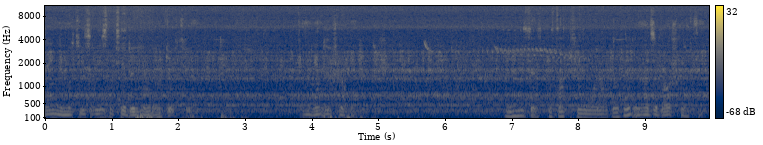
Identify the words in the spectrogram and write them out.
Denken, du musst dieses Riesentier durch den Mund durchkriegen. Kann ihn durchschlucken. Wie ist das? Was sagst du, Monat, oder? Dann hat sie Bauchschmerzen.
